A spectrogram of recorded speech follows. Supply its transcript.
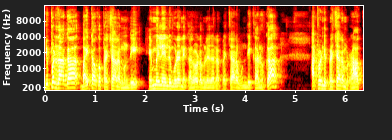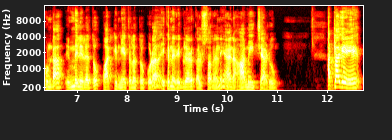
ఇప్పటిదాకా బయట ఒక ప్రచారం ఉంది. ఎమ్మెల్యేలు కూడా నేను కలవడం లేదన్న ప్రచారం ఉంది కనుక అటువంటి ప్రచారం రాకుండా ఎమ్మెల్యేలతో పార్టీ నేతలతో కూడా ఇక నేను రెగ్యులర్గా కలుస్తానని ఆయన హామీ ఇచ్చాడు. అట్లాగే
